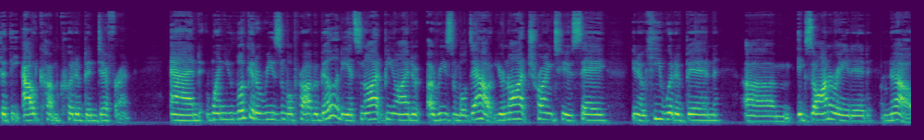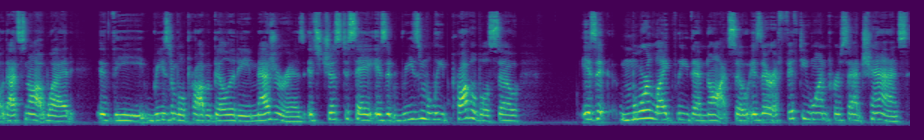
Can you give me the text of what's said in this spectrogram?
that the outcome could have been different. And when you look at a reasonable probability, it's not beyond a reasonable doubt. You're not trying to say, you know, he would have been um, exonerated. No, that's not what the reasonable probability measure is. It's just to say, is it reasonably probable? So, is it more likely than not? So, is there a 51% chance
